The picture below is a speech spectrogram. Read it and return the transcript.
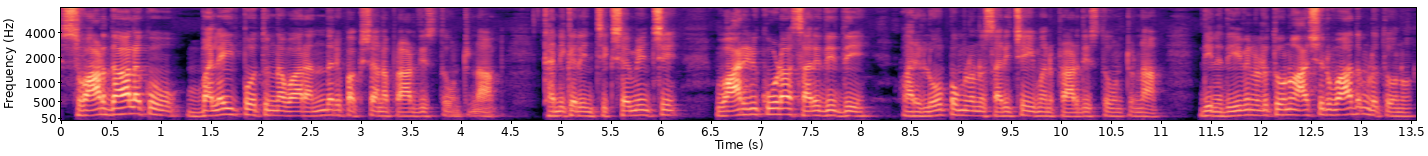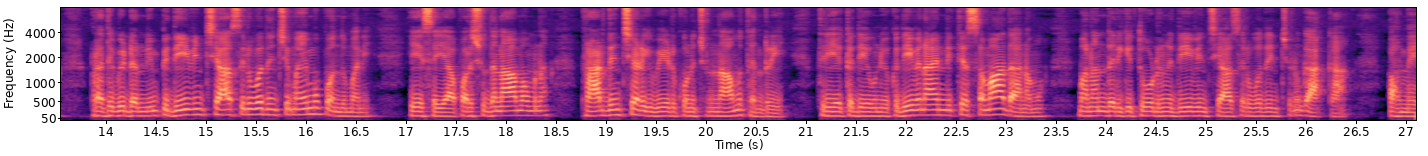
స్వార్థాలకు బలైపోతున్న వారందరి పక్షాన ప్రార్థిస్తూ ఉంటున్నాం. కనికరించి క్షమించి వారిని కూడా సరిదిద్ది వారి లోపములను సరిచేయమని ప్రార్థిస్తూ ఉంటున్నాం. దీని దీవెనలతోనూ ఆశీర్వాదములతోనూ ప్రతి బిడ్డను నింపి దీవించి ఆశీర్వదించి మేము పొందుమని ఏసయ్య పరిశుద్ధ నామమున ప్రార్థించి అడిగి వేడుకొనుచున్నాము తండ్రి. త్రియక దేవుని యొక్క దీవెనాయ నిత్య సమాధానము మనందరికీ తోడుని దీవించి ఆశీర్వదించును గాక ఆమె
